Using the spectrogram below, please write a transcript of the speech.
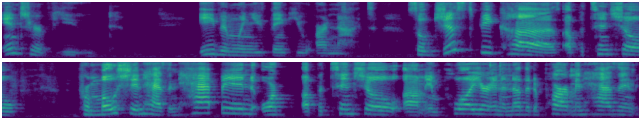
interviewed, even when you think you are not. So just because a potential promotion hasn't happened or a potential um, employer in another department hasn't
